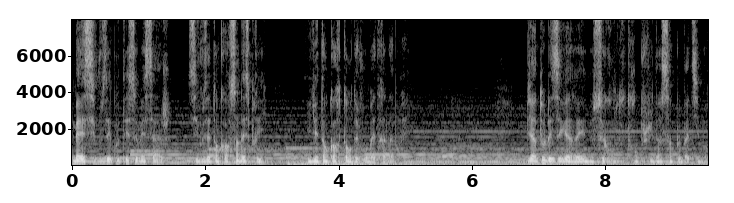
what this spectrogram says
Mais si vous écoutez ce message, si vous êtes encore sain d'esprit, il est encore temps de vous mettre à l'abri. Bientôt les égarés ne se contenteront plus d'un simple bâtiment.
